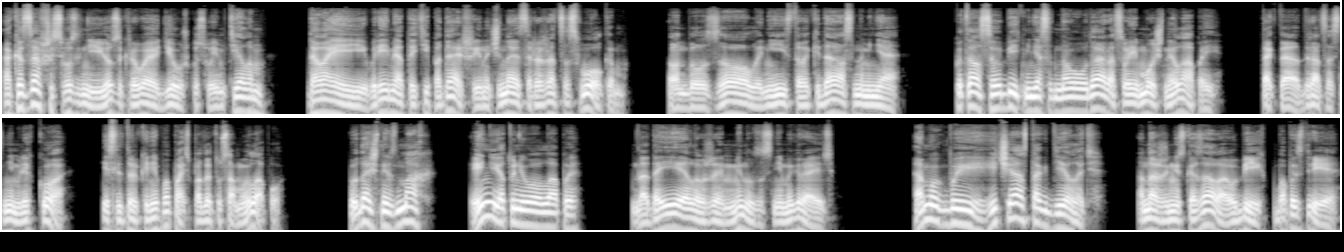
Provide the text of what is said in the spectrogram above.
Оказавшись возле нее, закрываю девушку своим телом, давая ей время отойти подальше и начинаю сражаться с волком. Он был зол и неистово кидался на меня, пытался убить меня с одного удара своей мощной лапой. Так-то драться с ним легко, если только не попасть под эту самую лапу. Удачный взмах, и нет у него лапы. Надоело уже, минуту с ним играюсь. А мог бы и час так делать. Она же не сказала, убей их побыстрее.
